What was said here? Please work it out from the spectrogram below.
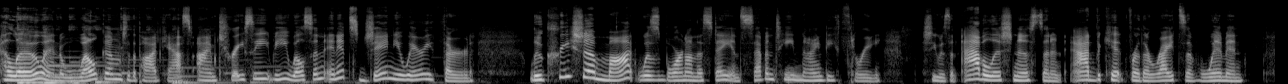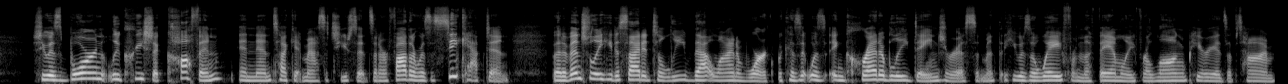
Hello and welcome to the podcast. I'm Tracy V. Wilson and it's January 3rd. Lucretia Mott was born on this day in 1793. She was an abolitionist and an advocate for the rights of women. She was born Lucretia Coffin in Nantucket, Massachusetts, and her father was a sea captain. But eventually he decided to leave that line of work because it was incredibly dangerous and meant that he was away from the family for long periods of time.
